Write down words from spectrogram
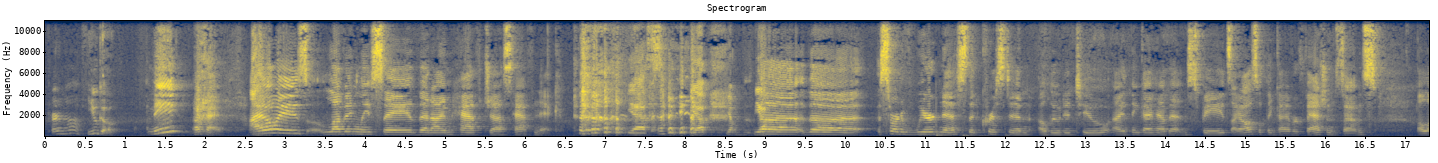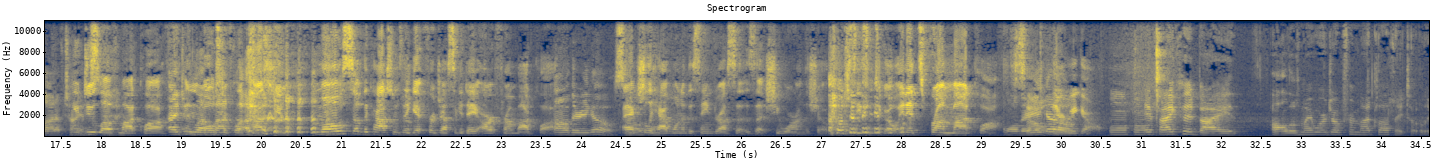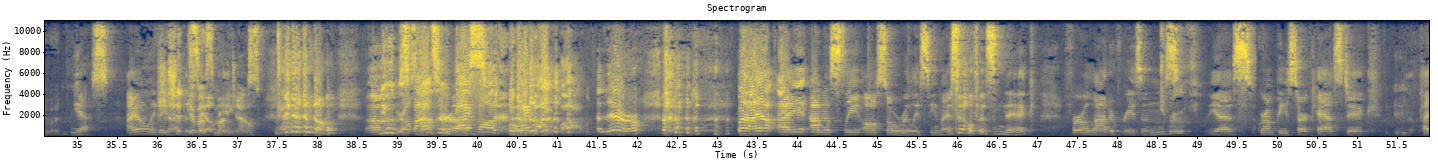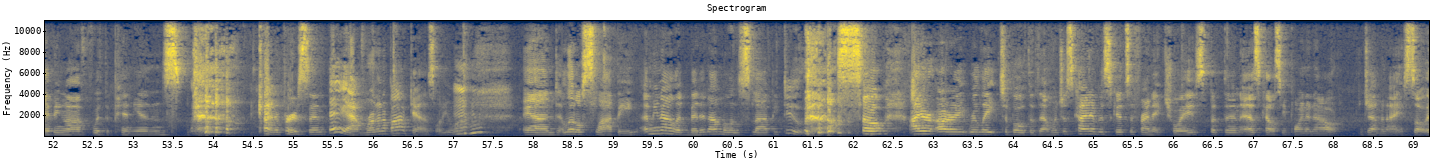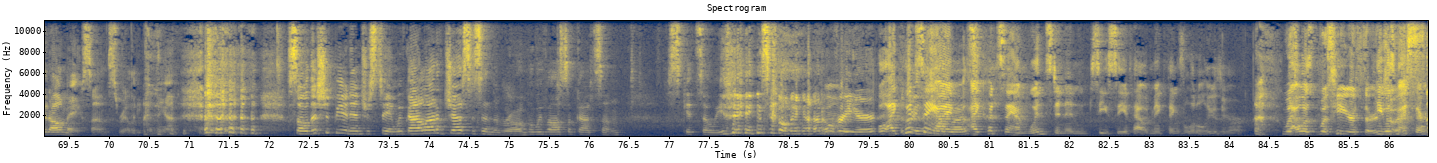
Fair enough. You go. Me? Okay. I always lovingly say that I'm half Jess, half Nick. Yes. Yep. Yep. Yep. The the sort of weirdness that Kristen alluded to, I think I have that in spades. I also think I have her fashion sense a lot of times. You do love ModCloth. I do and love most of the ModCloth. costume. most of the costumes they get for Jessica Day are from ModCloth. Oh, there you go. So, I actually have one of the same dresses that she wore on the show a couple seasons ago, and it's from ModCloth. Well, there so you go. there we go. Mm-hmm. If I could buy all of my wardrobe from ModCloth, I totally would. yes. I only They should the give us money pages. now. Uh, New Girl, sponsored by, us. Mod, by ModCloth. Hello. but I, I honestly also really see myself as Nick. for a lot of reasons. Truth. Yes. Grumpy, sarcastic, piping off with opinions kind of person. Hey, I'm running a podcast. What do you want? And a little sloppy. I mean, I'll admit it, I'm a little sloppy too. so I, I relate to both of them, which is kind of a schizophrenic choice. But then, as Kelsey pointed out, Gemini. So it all makes sense, really, in the end. so this should be an interesting. We've got a lot of Jesses in the room, but we've also got some schizo-y things going on over here. Well, I could say I'm. I could say I'm Winston in Cece if that would make things a little easier. Was, That was- was he your third? He was my third.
